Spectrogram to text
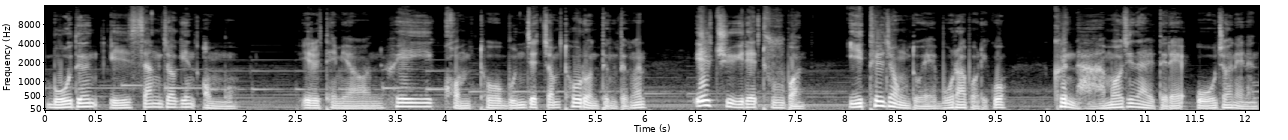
모든 일상적인 업무, 이를테면 회의, 검토, 문제점 토론 등등은 일주일에 두 번, 이틀 정도에 몰아버리고 그 나머지 날들의 오전에는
